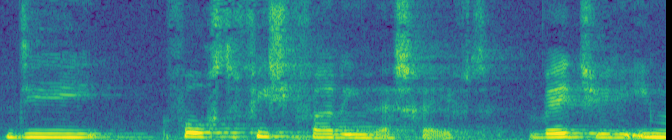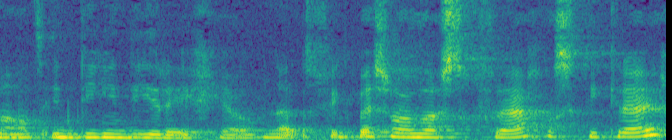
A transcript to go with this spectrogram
die volgens de visie van Rien lesgeeft. Weten jullie iemand in die en die regio? Nou, dat vind ik best wel een lastige vraag als ik die krijg.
